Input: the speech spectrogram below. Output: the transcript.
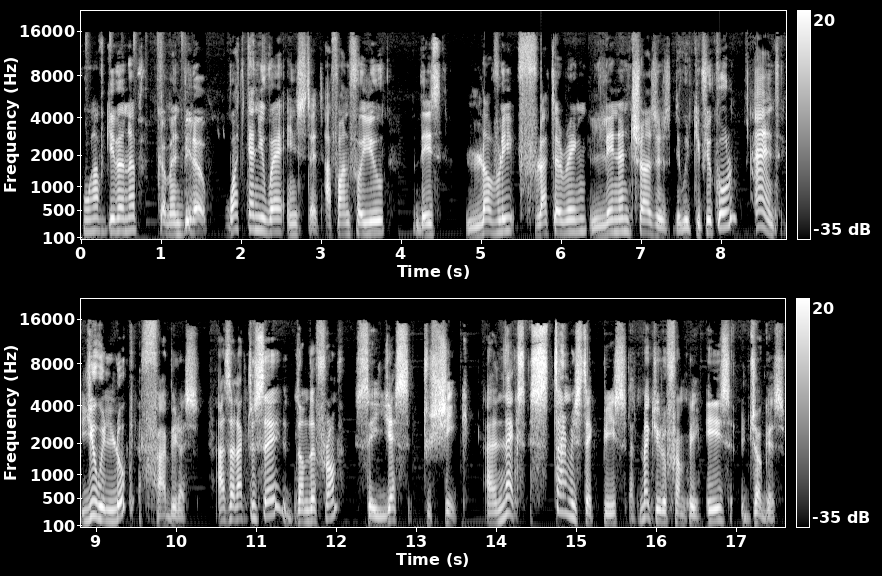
who have given up? Comment below. What can you wear instead? I found for you these lovely, flattering linen trousers. They will keep you cool and you will look fabulous. As I like to say, the frump, say yes to chic. And next style mistake piece that makes you look frumpy is joggers.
